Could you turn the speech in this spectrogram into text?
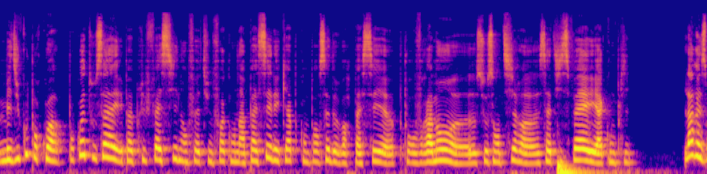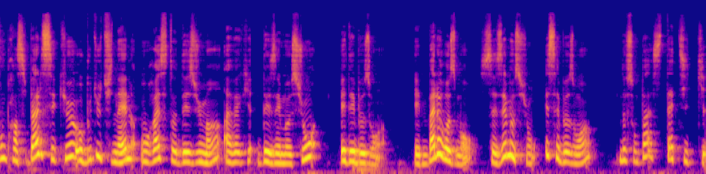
Mais du coup, pourquoi? Pourquoi tout ça est pas plus facile en fait une fois qu'on a passé les caps qu'on pensait devoir passer pour vraiment se sentir satisfait et accompli? La raison principale, c'est que au bout du tunnel, on reste des humains avec des émotions et des besoins. Et malheureusement, ces émotions et ces besoins ne sont pas statiques.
